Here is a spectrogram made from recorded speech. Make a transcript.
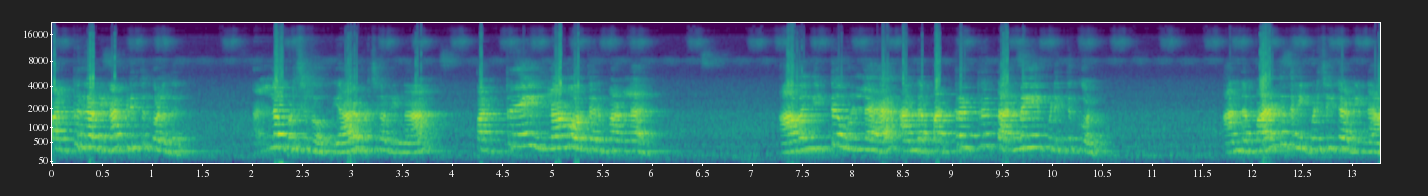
பற்றுக அப்படின்னா பிடித்துக் கொள்ளுதல். நல்லா பிடிச்சிக்கோ. யாரை பிடிச்சோம் அப்படின்னா பற்றே இல்லாம ஒருத்தர் இருப்பான்ல? அவங்கிட்ட உள்ள அந்த பற்றற்ற தன்மையை பிடித்துக்கொள் அந்த பழக்கத்தை நீ பிடிச்சுக்கிட்ட அப்படின்னா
